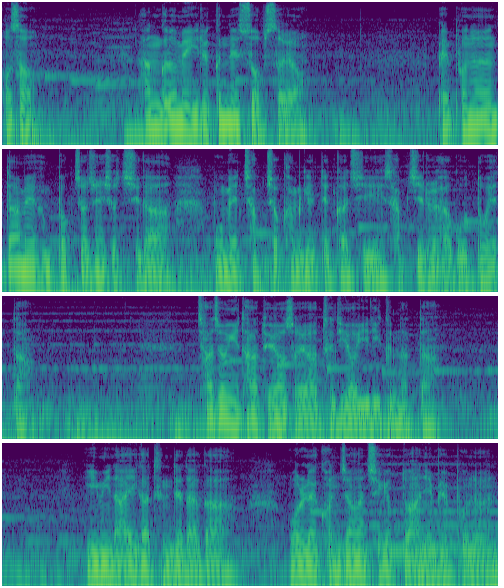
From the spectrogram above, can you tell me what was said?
어서. 안 그러면 일을 끝낼 수 없어요. 베포는 땀에 흠뻑 젖은 셔츠가 몸에 척척 감길 때까지 삽질을 하고 또 했다. 자정이 다 되어서야 드디어 일이 끝났다. 이미 나이가 든 데다가 원래 건장한 체격도 아닌 베포는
